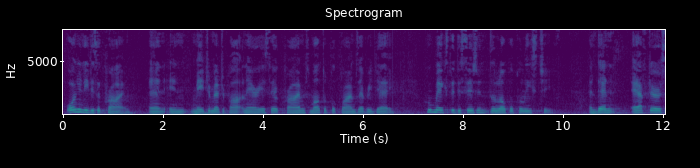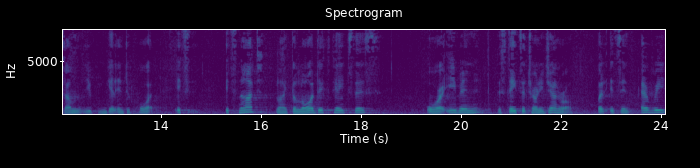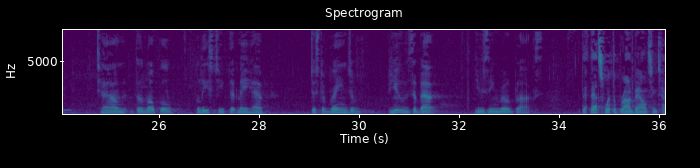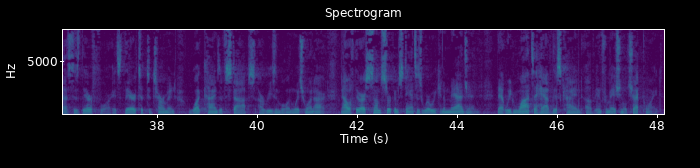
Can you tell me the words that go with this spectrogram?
all you need is a crime. And in major metropolitan areas, there are crimes, multiple crimes every day. Who makes the decision? The local police chief. And then after some, you can get into court. It's, it's not like the law dictates this or even the state's attorney general, but it's in every town, the local police chief that may have just a range of views about using roadblocks. that's what the Brown balancing test is there for. It's there to determine what kinds of stops are reasonable and which one aren't. Now, if there are some circumstances where we can imagine that we'd want to have this kind of informational checkpoint,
